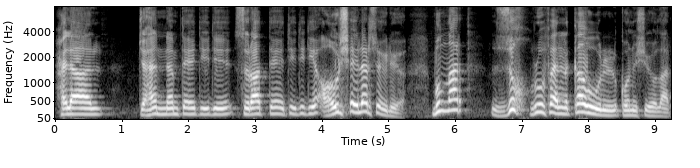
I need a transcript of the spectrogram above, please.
helal, cehennem tehdidi, sırat tehdidi diye ağır şeyler söylüyor. Bunlar zuhrufel kavl konuşuyorlar.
